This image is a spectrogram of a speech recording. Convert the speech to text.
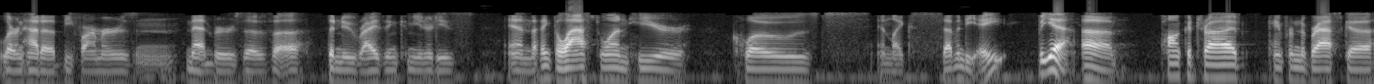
learn how to be farmers and members of uh, the new rising communities. And I think the last one here closed in like 78. But yeah, uh, Ponca tribe came from Nebraska,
